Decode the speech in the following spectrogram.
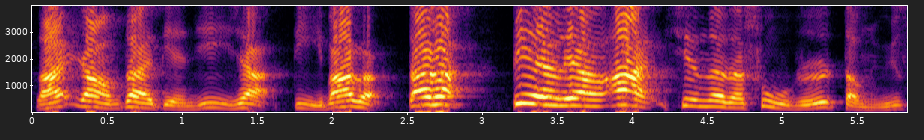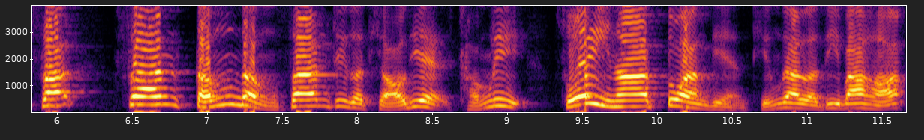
来，让我们再点击一下第八个，大家看变量 i 现在的数值等于三，三等等三这个条件成立，所以呢断点停在了第八行。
